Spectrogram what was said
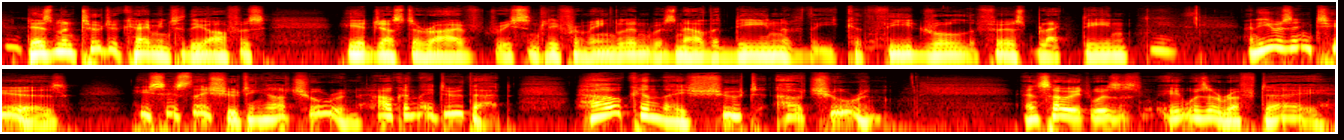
Hmm. Desmond Tutu came into the office. He had just arrived recently from England, was now the dean of the cathedral, the first black dean. Yes. And he was in tears. He says, They're shooting our children. How can they do that? How can they shoot our children? And so it was it was a rough day.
